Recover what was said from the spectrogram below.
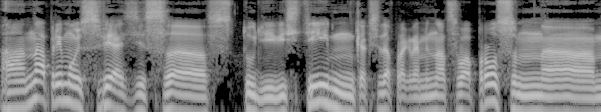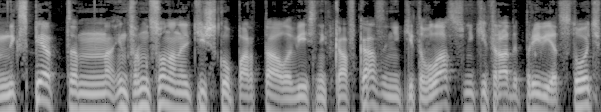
А, на прямой связи с э, студией Вестей, как всегда в программе «Нац. Вопрос», э, эксперт информационно-аналитического портала «Вестник Кавказа» Никита Власов. Никита, рады приветствовать.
